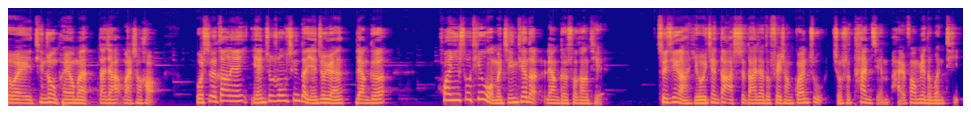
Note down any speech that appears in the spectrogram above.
各位听众朋友们，大家晚上好，我是钢联研究中心的研究员亮哥，欢迎收听我们今天的亮哥说钢铁。最近啊，有一件大事大家都非常关注，就是碳减排方面的问题，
